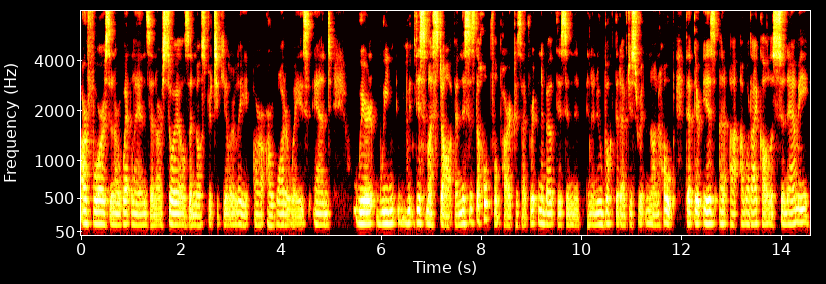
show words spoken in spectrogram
our forests and our wetlands and our soils, and most particularly our, our waterways. And where we, we, this must stop. And this is the hopeful part because i've written about this in, the, in a new book that i've just written on hope that there is a, a, what i call a tsunami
